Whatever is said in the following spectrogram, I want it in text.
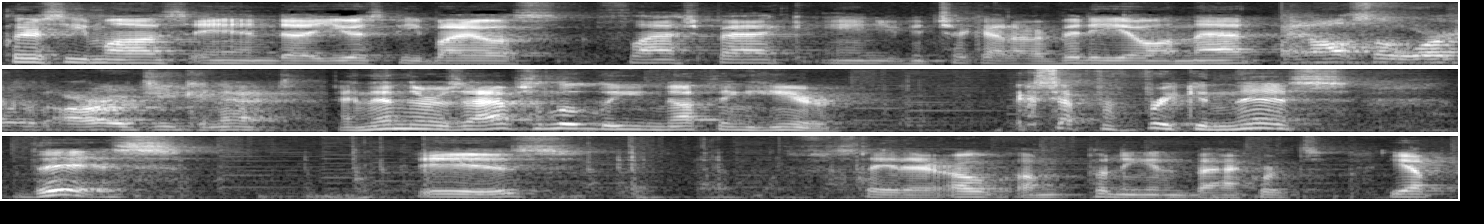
clear CMOS and uh, USB BIOS flashback, and you can check out our video on that. And also worked with ROG Connect. And then there's absolutely nothing here, except for freaking this. This is, stay there, oh, I'm putting it in backwards. Yep,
